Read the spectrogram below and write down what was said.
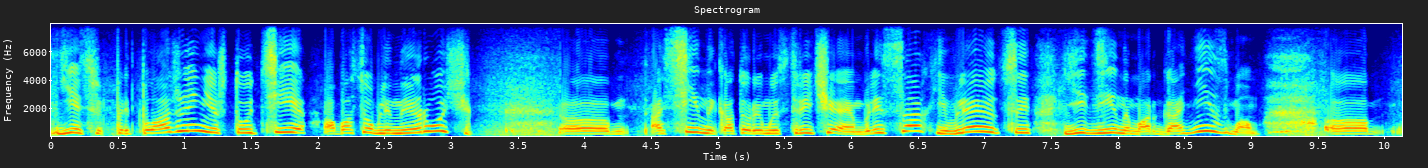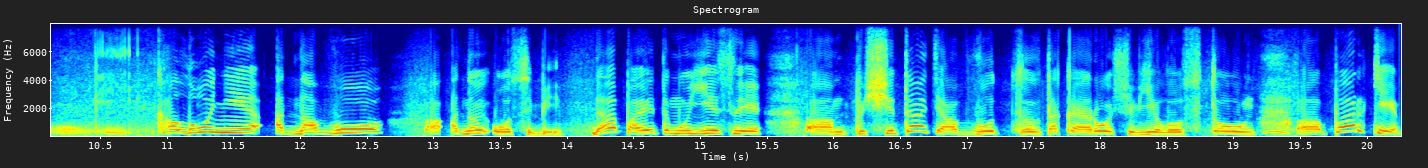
есть предположение, что те обособленные рощи, э, осины, которые мы встречаем в лесах, являются единым организмом э, колонии одного, одной особи. Да? Поэтому если э, посчитать, а вот такая роща в Йеллоустоун э, парке,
